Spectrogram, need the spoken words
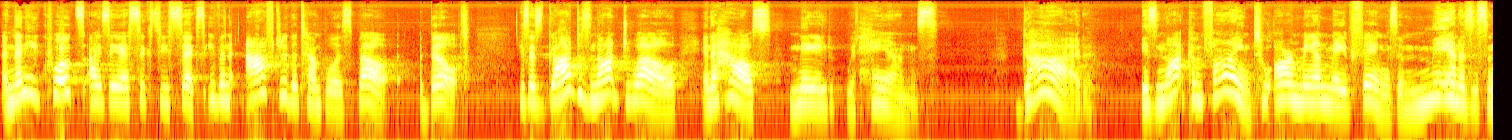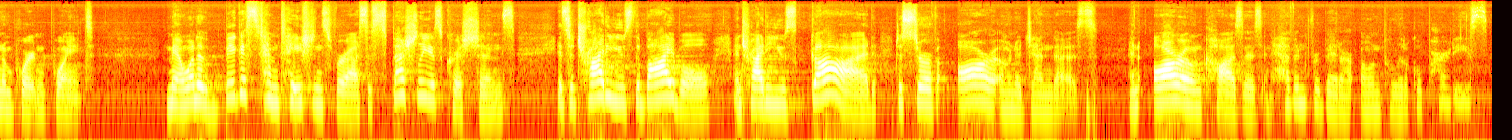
And then he quotes Isaiah 66, even after the temple is built. He says, God does not dwell in a house made with hands. God is not confined to our man made things. And man, is this an important point. Man, one of the biggest temptations for us, especially as Christians, is to try to use the Bible and try to use God to serve our own agendas and our own causes, and heaven forbid, our own political parties.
